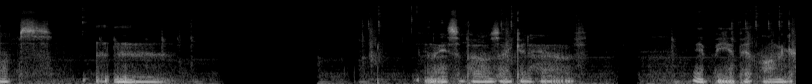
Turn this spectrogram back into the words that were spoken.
Whoops. and I suppose I could have it be a bit longer.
